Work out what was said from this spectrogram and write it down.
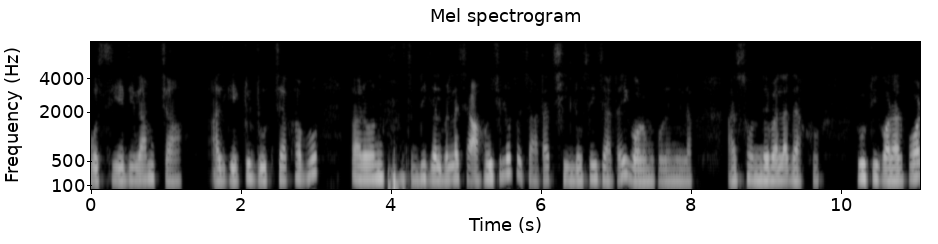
বসিয়ে দিলাম চা। আজকে একটু দুধ চা খাব। কারণ বিকেলবেলা চা হয়েছিল তো চাটা ছিল। সেই চাটাই গরম করে নিলাম। আর সন্ধেবেলা দেখো রুটি করার পর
